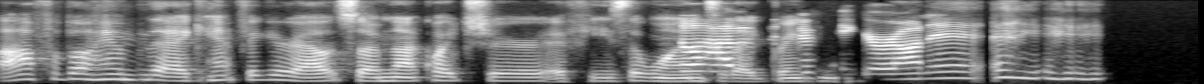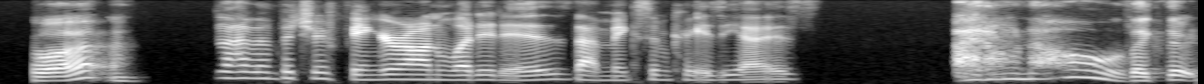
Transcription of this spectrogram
off about him that i can't figure out so i'm not quite sure if he's the one Still to like bring your finger on it. what Still haven't put your finger on what it is that makes him crazy eyes. I don't know. Like there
